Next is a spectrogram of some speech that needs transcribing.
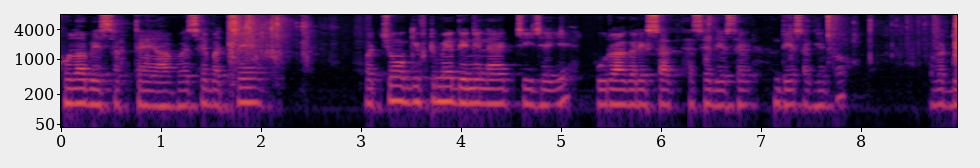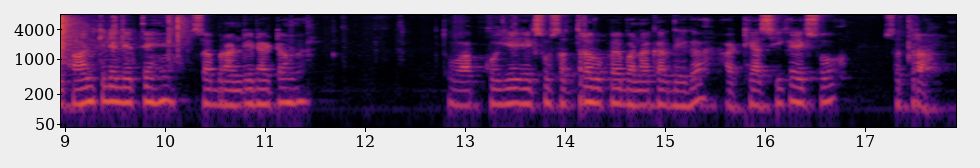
खुला बेच सकते हैं आप। वैसे बच्चे, बच्चों को गिफ्ट में देने लायक चीज़ है ये। पूरा अगर एक साथ ऐसे दे सक दे सकें तो। अगर दुकान के लिए लेते हैं, सब ब्रांडेड आइटम है तो आपको ये एक सौ सत्रह रुपये बना कर देगा। अट्ठासी का एक सौ सत्रह।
